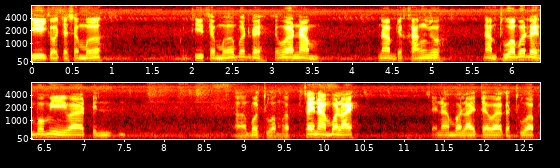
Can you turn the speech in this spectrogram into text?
ที่ก็จะเสมอ พื้นที่เสมอเบิดเลย แต่ว่าน้ำน้ำจะขังอยู่ น้ำท่วเบิดเลยบ่มีว่าเป็นอ่าบ่ท่วมครับ ใส่น้ำบ่ไหลใส่น้ำบ่ไหลแต่ว่าก็ทั่วไป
